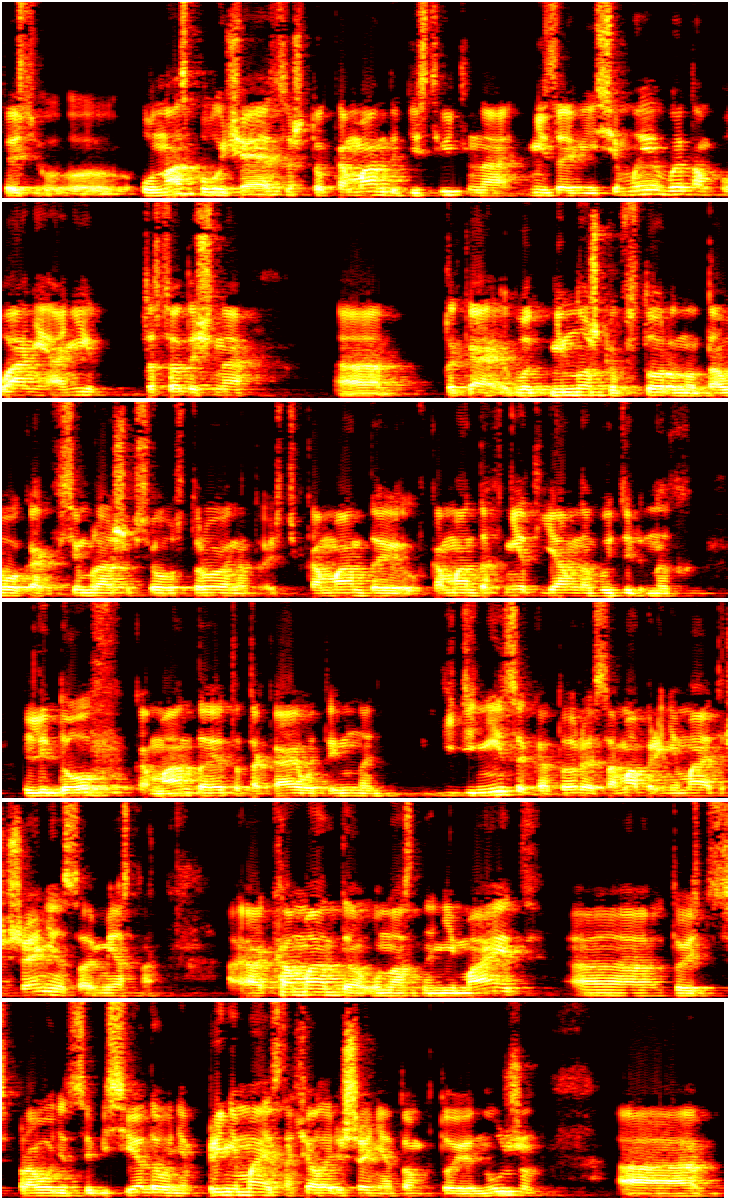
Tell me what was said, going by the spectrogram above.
То есть э, у нас получается, что команды действительно независимые в этом плане, они достаточно такая вот немножко в сторону того, как в Semrush все устроено, то есть команды, в командах нет явно выделенных лидов, команда это такая вот именно единица, которая сама принимает решения совместно. А команда у нас нанимает, а, то есть проводит собеседование, принимает сначала решение о том, кто ей нужен, а,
